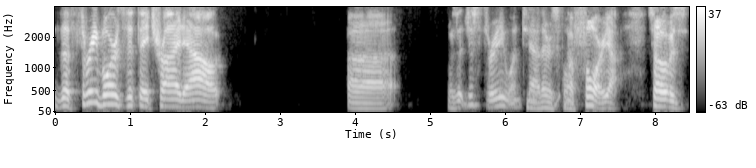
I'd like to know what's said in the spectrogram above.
the three boards that they tried out, uh, was it just three? One, two. No, there was four. No, four, yeah. So it was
